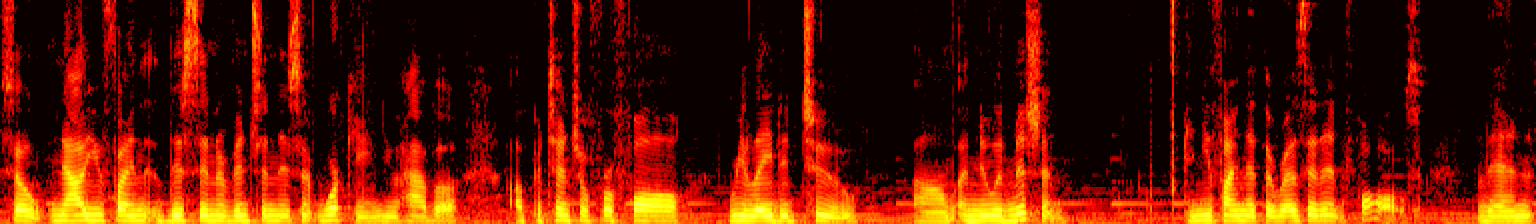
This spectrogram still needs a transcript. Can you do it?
So now you find that this intervention isn't working. You have a, a potential for fall related to um, a new admission, and you find that the resident falls. Then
